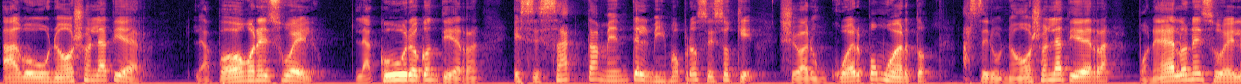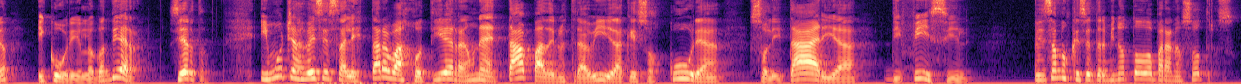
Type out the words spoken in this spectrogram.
hago un hoyo en la tierra, la pongo en el suelo, la cubro con tierra, es exactamente el mismo proceso que llevar un cuerpo muerto, hacer un hoyo en la tierra, ponerlo en el suelo y cubrirlo con tierra, ¿cierto? Y muchas veces al estar bajo tierra en una etapa de nuestra vida que es oscura, solitaria, difícil, pensamos que se terminó todo para nosotros,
